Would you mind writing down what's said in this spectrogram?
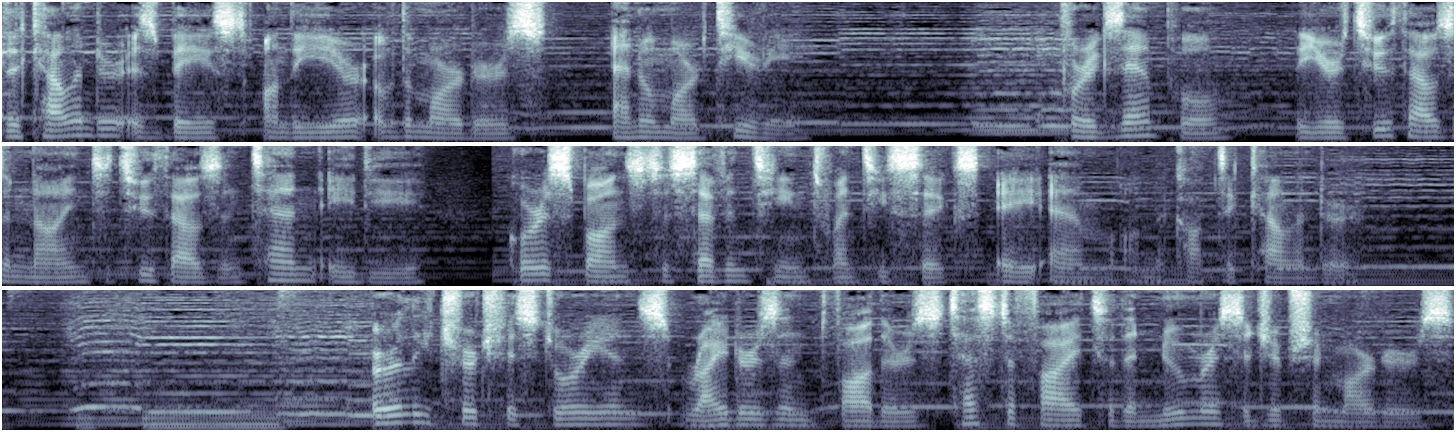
The calendar is based on the year of the martyrs, Anno Martyri. For example, the year 2009 to 2010 AD corresponds to 1726 AM on the Coptic calendar. Early church historians, writers, and fathers testify to the numerous Egyptian martyrs.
